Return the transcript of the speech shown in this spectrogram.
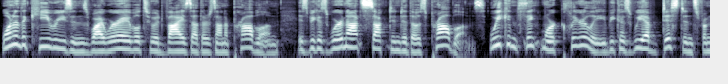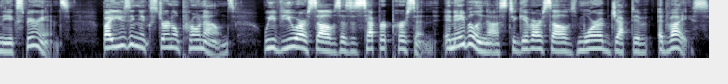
One of the key reasons why we're able to advise others on a problem is because we're not sucked into those problems. We can think more clearly because we have distance from the experience. By using external pronouns, we view ourselves as a separate person, enabling us to give ourselves more objective advice.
